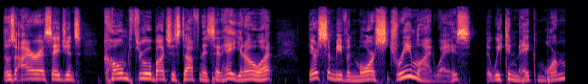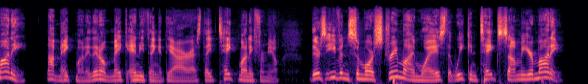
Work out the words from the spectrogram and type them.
Those IRS agents combed through a bunch of stuff and they said, hey, you know what? There's some even more streamlined ways that we can make more money. Not make money, they don't make anything at the IRS, they take money from you. There's even some more streamlined ways that we can take some of your money.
